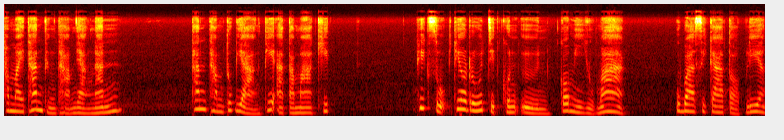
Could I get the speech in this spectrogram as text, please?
ทำไมท่านถึงถามอย่างนั้น ท่านทำทุกอย่างที่อาตมาคิด ภิกษุที่รู้จิตคนอื่นก็มีอยู่มาก อุบาสิกาตอบเลี่ยง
